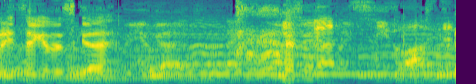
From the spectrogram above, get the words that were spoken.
do you think of this guy? He's nuts. He's lost it.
